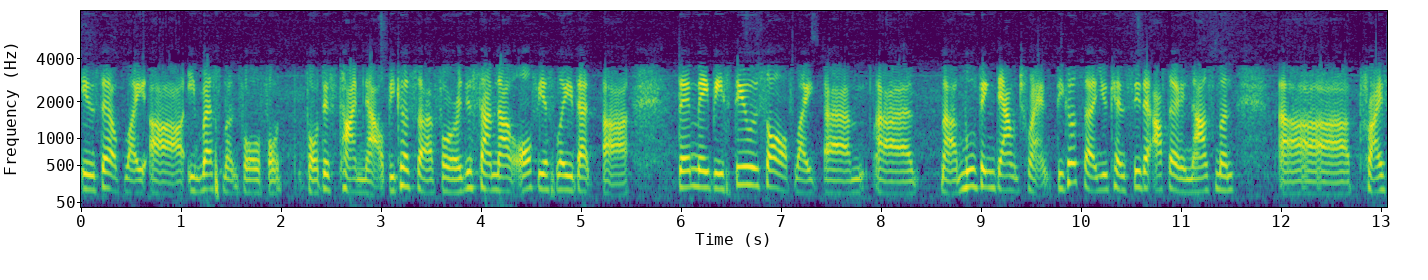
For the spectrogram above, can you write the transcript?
instead of like uh, investment for, for, for this time now. Because uh, for this time now, obviously that uh, there may be still sort of like um, uh, uh, moving downtrend because uh, you can see that after announcement, uh, price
